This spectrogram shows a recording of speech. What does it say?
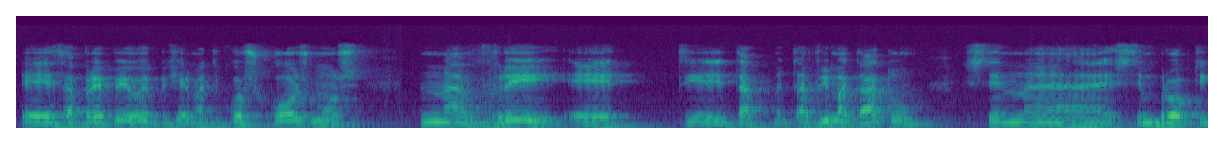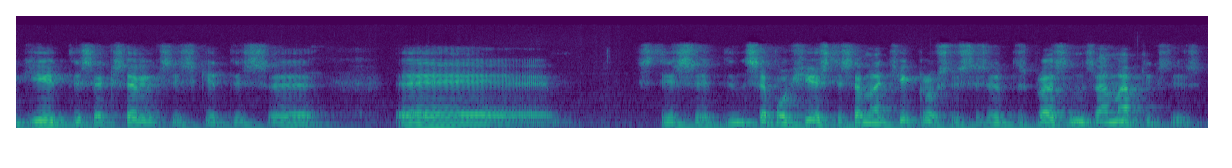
ε, θα πρέπει ο επιχειρηματικός κόσμος να βρει ε, τα, τα βήματά του στην, ε, στην προοπτική της εξέλιξης και της, ε, ε, στις, της εποχής της ανακύκλωσης, της, της πράσινης ανάπτυξης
